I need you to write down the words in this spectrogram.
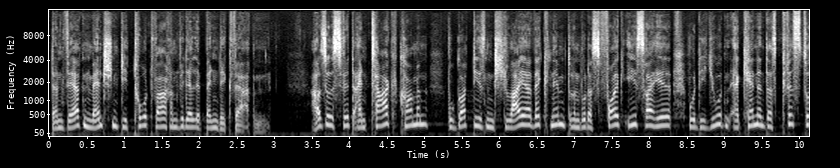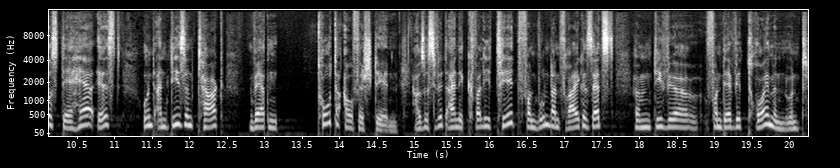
Dann werden Menschen, die tot waren, wieder lebendig werden. Also es wird ein Tag kommen, wo Gott diesen Schleier wegnimmt und wo das Volk Israel, wo die Juden erkennen, dass Christus der Herr ist. Und an diesem Tag werden Tote auferstehen. Also es wird eine Qualität von Wundern freigesetzt, ähm, die wir, von der wir träumen und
